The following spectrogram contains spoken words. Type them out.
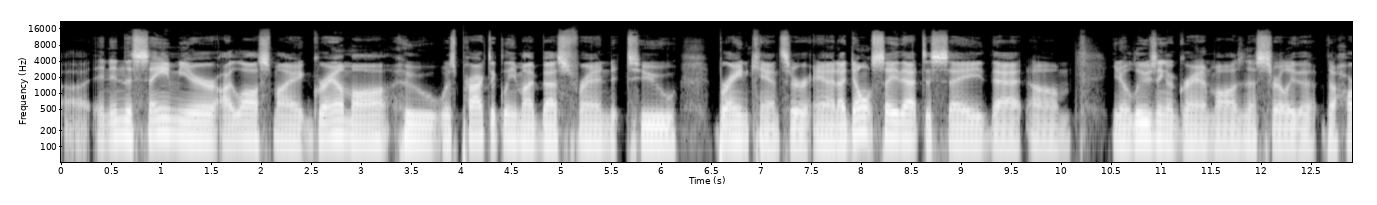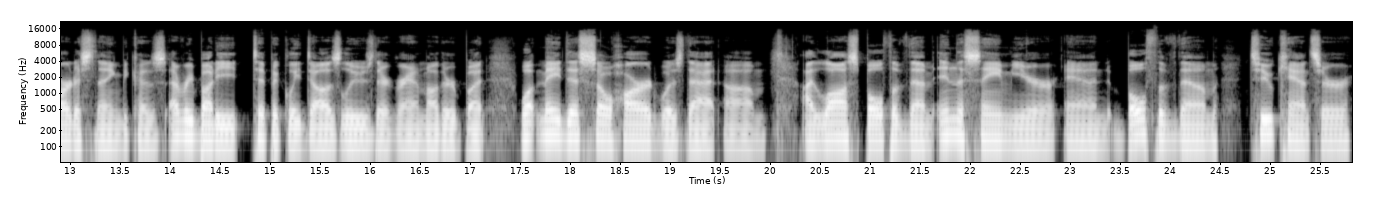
Uh, and in the same year, I lost my grandma, who was practically my best friend, to brain cancer. And I don't say that to say that, um, you know, losing a grandma is necessarily the, the hardest thing because everybody typically does lose their grandmother. But what made this so hard was that um, I lost both of them in the same year and both of them to cancer.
